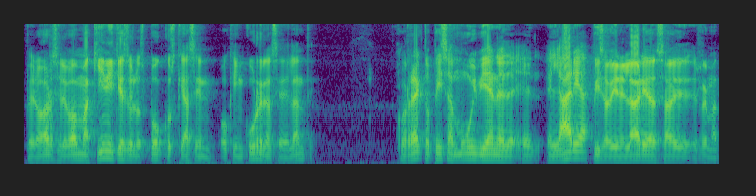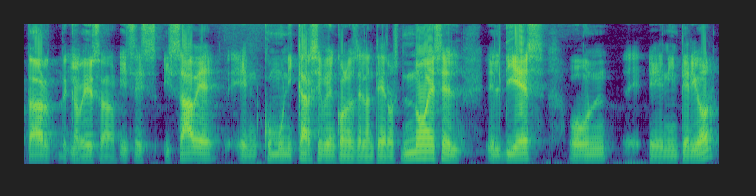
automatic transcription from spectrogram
Pero ahora se le va a McKinney, que es de los pocos que hacen o que incurren hacia adelante. Correcto, pisa muy bien el, área. Pisa bien el área, sabe rematar de cabeza. Y, sabe en comunicarse bien con los delanteros. No es el, el 10 o un en interior,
